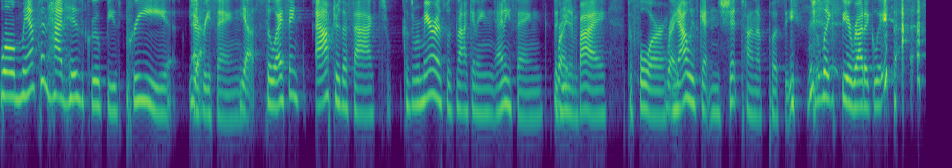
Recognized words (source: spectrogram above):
Well, Manson had his groupies pre everything. yes. So I think after the fact, because Ramirez was not getting anything that Right. he didn't buy before. Right. Now he's getting shit ton of pussy, like theoretically.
